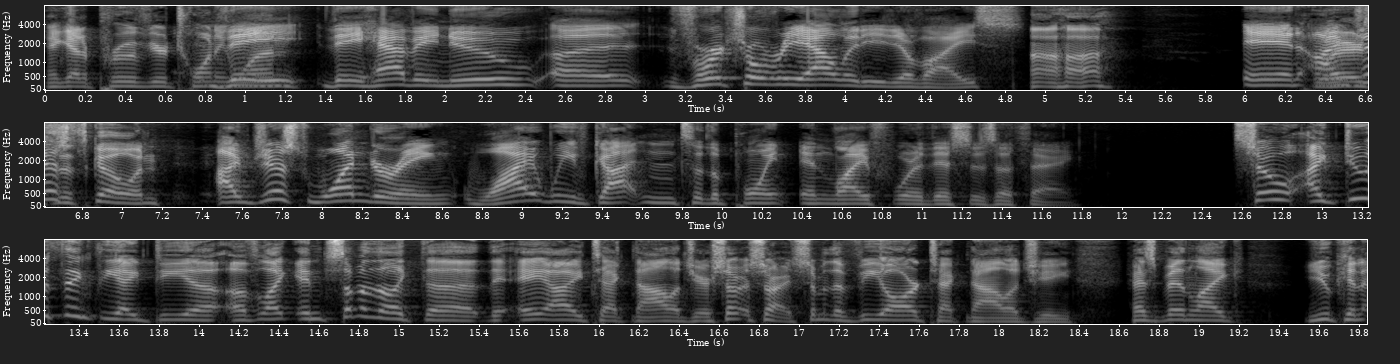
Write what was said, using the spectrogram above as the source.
And got to prove you're 21. They they have a new uh, virtual reality device. Uh huh. And Where's I'm just this going? I'm just wondering why we've gotten to the point in life where this is a thing. So I do think the idea of like, and some of the like the the AI technology, or so, sorry, some of the VR technology has been like you can.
